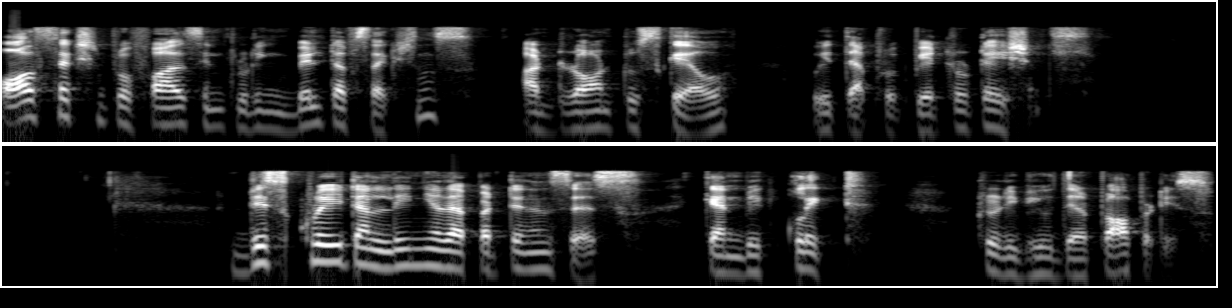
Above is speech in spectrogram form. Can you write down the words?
All section profiles, including built-up sections, are drawn to scale with appropriate rotations. Discrete and linear appurtenances can be clicked to review their properties.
